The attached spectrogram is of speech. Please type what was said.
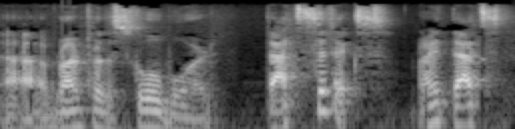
uh, run for the school board. That's civics, right? That's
